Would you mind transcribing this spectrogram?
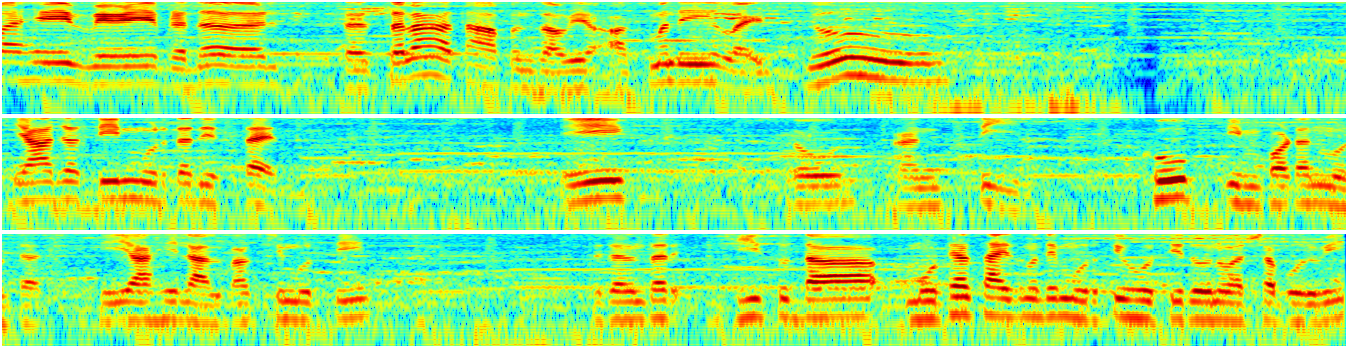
शॉप आहे वेळे ब्रदर्स तर चला आता आपण जाऊया आतमध्ये. लाईट्स गो या ज्या तीन मूर्त्या दिसत आहेत एक दोन आणि तीन खूप इम्पॉर्टंट मूर्त्या ही आहे लालबागची मूर्ती. त्याच्यानंतर ही सुद्धा मोठ्या साईजमध्ये मूर्ती होती दोन वर्षापूर्वी.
